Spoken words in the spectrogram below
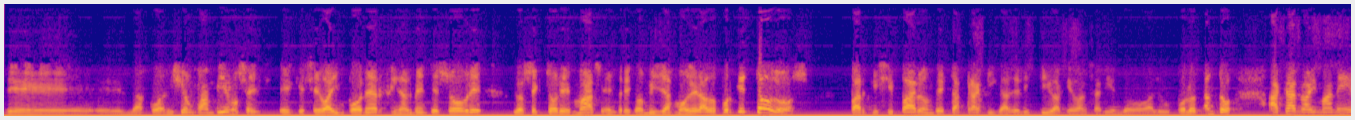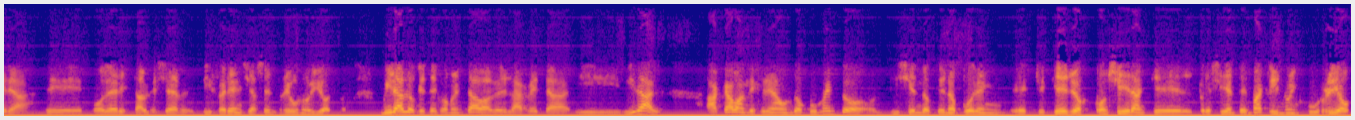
de la coalición Cambiemos el que se va a imponer finalmente sobre los sectores más, entre comillas, moderados, porque todos participaron de estas prácticas delictivas que van saliendo a luz. Por lo tanto, acá no hay manera de poder establecer diferencias entre uno y otro. Mirá lo que te comentaba de Larreta y Vidal. Acaban de generar un documento diciendo que no pueden, este, que ellos consideran que el presidente Macri no incurrió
